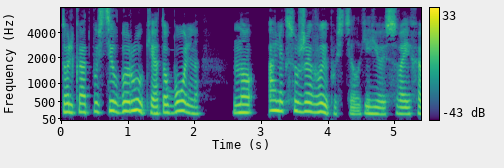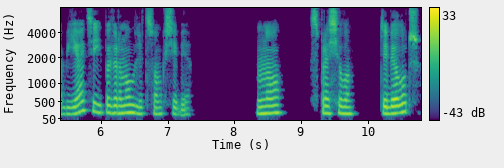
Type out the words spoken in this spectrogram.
только отпустил бы руки, а то больно. Но Алекс уже выпустил ее из своих объятий и повернул лицом к себе. «Ну?» — спросил он. «Тебе лучше?»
